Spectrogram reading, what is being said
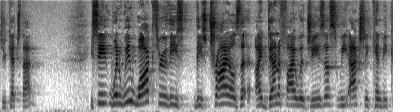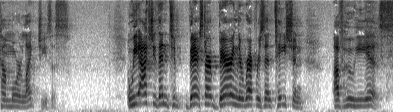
Did you catch that? You see, when we walk through these, these trials that identify with Jesus, we actually can become more like Jesus. We actually then to bear, start bearing the representation of who he is.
